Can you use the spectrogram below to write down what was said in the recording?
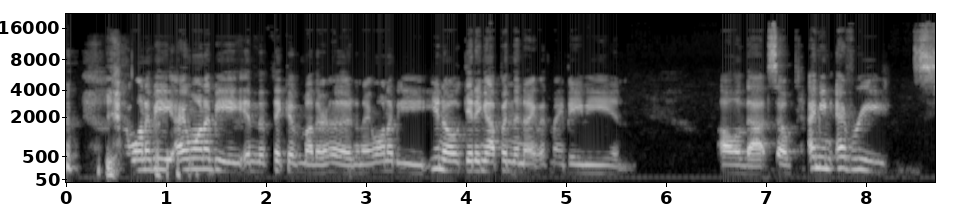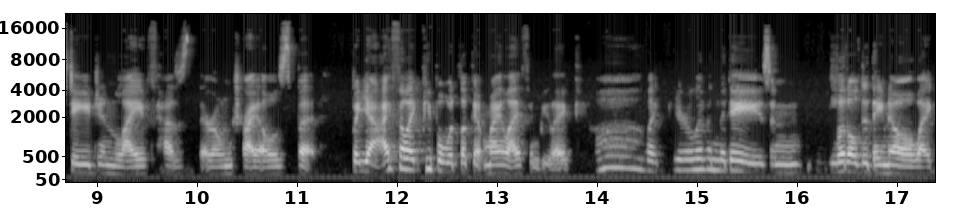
yeah. I want to be, I want to be in the thick of motherhood and I want to be, you know, getting up in the night with my baby and all of that. So, I mean, every stage in life has their own trials, but, but yeah, I feel like people would look at my life and be like, oh, like you're living the days. And little did they know, like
